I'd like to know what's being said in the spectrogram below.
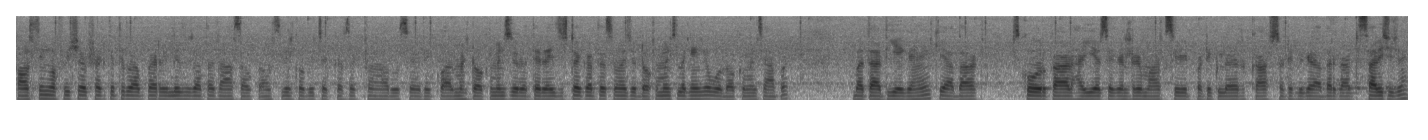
काउंसलिंग ऑफिशियल वेबसाइट के थ्रू आपका रिलीज़ हो जाता है, जहाँ से आप काउंसलिंग को भी चेक कर सकते हैं और उसे रिक्वायरमेंट डॉक्यूमेंट्स जो रहते हैं रजिस्टर करते समय जो डॉक्यूमेंट्स लगेंगे, वो डॉक्यूमेंट्स यहाँ पर बता दिए गए हैं कि Aadhaar score card higher secondary marksheet particular caste certificate Aadhaar card सारी चीज़ें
